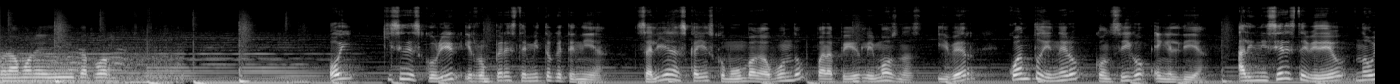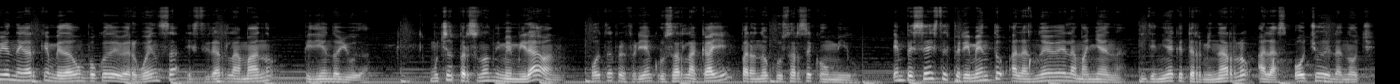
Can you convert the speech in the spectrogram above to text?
Una monedita por... Hoy Quise descubrir y romper este mito que tenía. Salí a las calles como un vagabundo para pedir limosnas y ver cuánto dinero consigo en el día. Al iniciar este video no voy a negar que me daba un poco de vergüenza estirar la mano pidiendo ayuda. Muchas personas ni me miraban, otras preferían cruzar la calle para no cruzarse conmigo. Empecé este experimento a las 9 de la mañana y tenía que terminarlo a las 8 de la noche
